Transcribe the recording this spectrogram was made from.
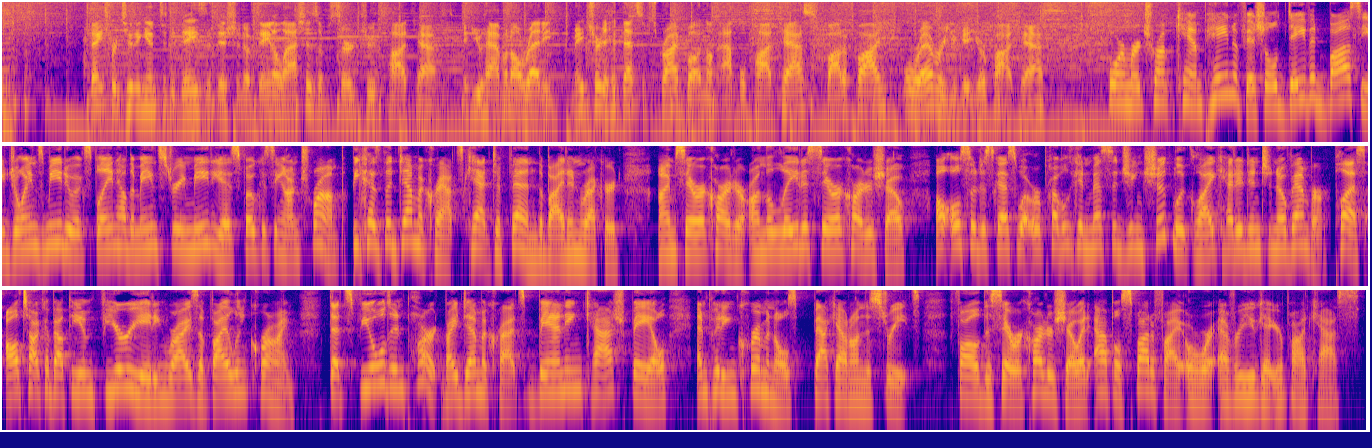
Thanks for tuning in to today's edition of Dana Loesch's Absurd Truth Podcast. If you haven't already, make sure to hit that subscribe button on Apple Podcasts, Spotify, or wherever you get your podcasts. Former Trump campaign official David Bossie joins me to explain how the mainstream media is focusing on Trump because the Democrats can't defend the Biden record. I'm Sarah Carter. On the latest Sarah Carter show, I'll also discuss what Republican messaging should look like headed into November. Plus, I'll talk about the infuriating rise of violent crime that's fueled in part by Democrats banning cash bail and putting criminals back out on the streets. Follow the Sarah Carter show at Apple, Spotify, or wherever you get your podcasts.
